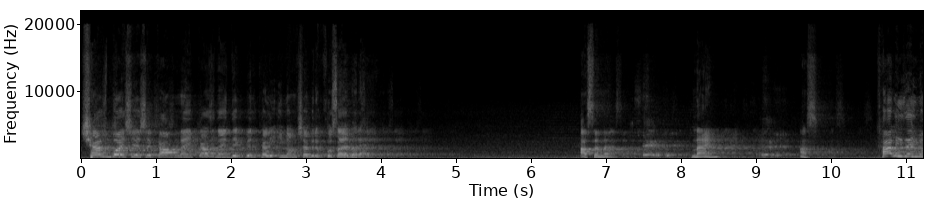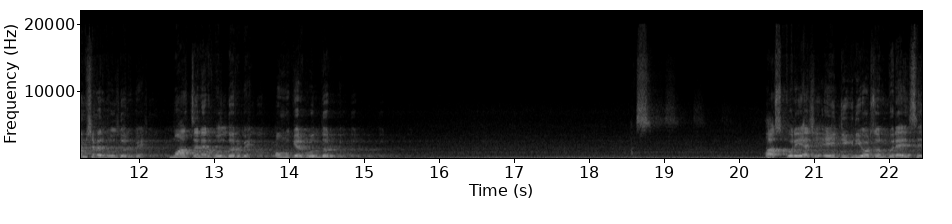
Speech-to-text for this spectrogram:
শেষ বয়সে এসে কাম নাই, কাজ নাই, দেখবেন খালি ইমাম সাহেবের খোসায় বেড়ায়। আছে না? নাই? আছে। খালি যে ইমাম সাহেবের ভুল ধরবে, মোয়াজ্জেনের ভুল ধরবে, অমুকের ভুল ধরবে। আছে। হজ করে আসি, এই ডিগ্রি অর্জন করে আইছে।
